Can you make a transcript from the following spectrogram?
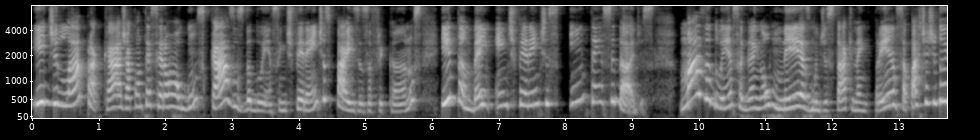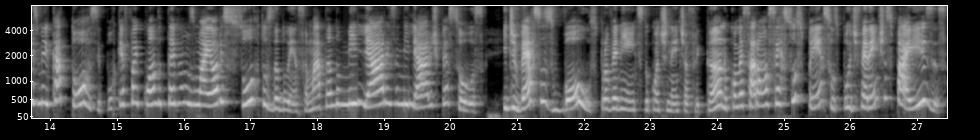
E de lá para cá já aconteceram alguns casos da doença em diferentes países africanos e também em diferentes intensidades. Mas a doença ganhou mesmo destaque na imprensa a partir de 2014, porque foi quando teve um dos maiores surtos da doença, matando milhares e milhares de pessoas. E diversos voos provenientes do continente africano começaram a ser suspensos por diferentes países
